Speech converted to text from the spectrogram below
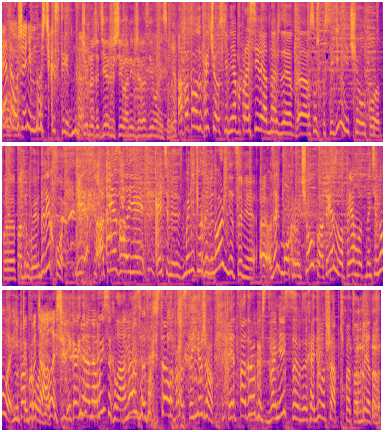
Это уже немножечко стыдно. Чем даже держишь его, они уже разбиваются, да? А по поводу прически, меня попросили однажды, э, слушай, посреди мне челку, подруга, я говорю, да легко. И отрезала ей этими маникюрными ножницами, э, знаешь, мокрую челку, отрезала, прям вот натянула и Ну, по ты брови. пыталась. И когда она высохла, она так стала просто ежом. И эта подруга два месяца ходила в шапке потом летом.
